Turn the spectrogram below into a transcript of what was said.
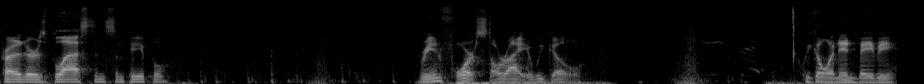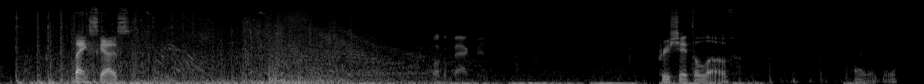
Predator's blasting some people. Reinforced. All right, here we go. We going in, baby. Thanks, guys. Welcome back, man. Appreciate the love. Oh yeah, brother.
